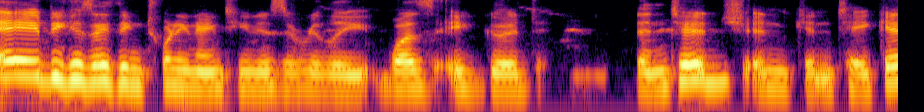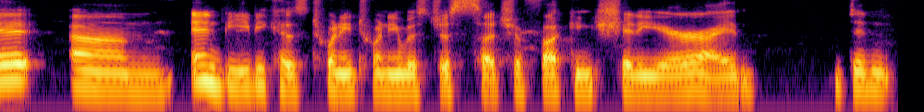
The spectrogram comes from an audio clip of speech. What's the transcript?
a because I think 2019 is a really was a good vintage and can take it. Um, and B because 2020 was just such a fucking shitty year. I didn't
